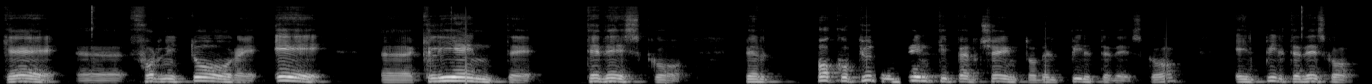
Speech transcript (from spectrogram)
che è eh, fornitore e eh, cliente tedesco per poco più del 20% del PIL tedesco e il PIL tedesco,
